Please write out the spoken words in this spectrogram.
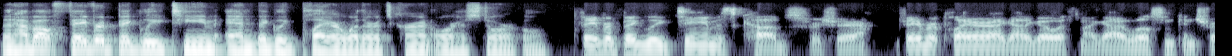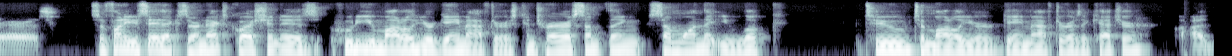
Then how about favorite big league team and big league player, whether it's current or historical? Favorite big league team is Cubs for sure. Favorite player, I got to go with my guy Willson Contreras. So funny you say that because our next question is who do you model your game after? Is Contreras something someone that you look to to model your game after as a catcher? I'd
